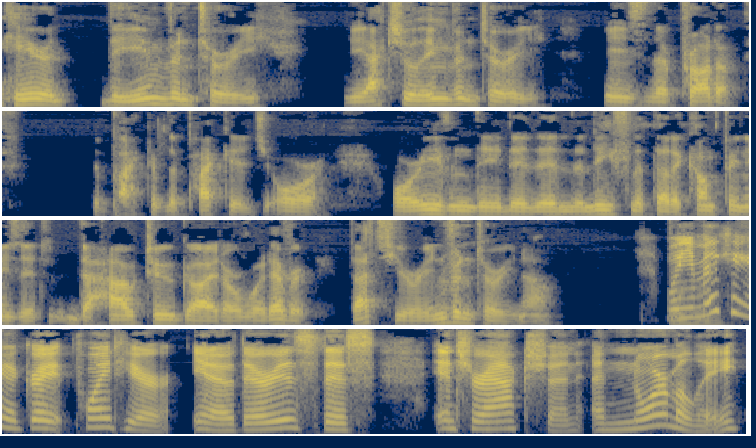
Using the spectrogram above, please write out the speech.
here the inventory, the actual inventory is the product, the back of the package or or even the, the, the, leaflet that accompanies it, the how to guide or whatever. That's your inventory now. Well, you're mm-hmm. making a great point here. You know, there is this interaction, and normally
